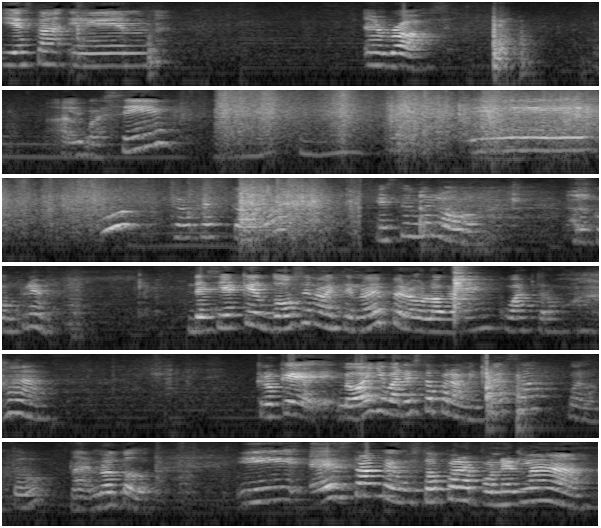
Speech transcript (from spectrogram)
y esta en, en Ross. Algo así. Y uh, creo que es todo. Este me lo, lo compré. Decía que 12.99, pero lo agarré en 4. Creo que me voy a llevar esta para mi casa. Bueno, todo. No, no todo. Y esta me gustó para poner la,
